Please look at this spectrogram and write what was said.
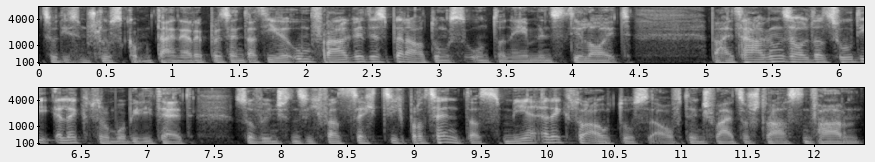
Zu diesem Schluss kommt eine repräsentative Umfrage des Beratungsunternehmens Deloitte. Beitragen soll dazu die Elektromobilität. So wünschen sich fast 60 Prozent, dass mehr Elektroautos auf den Schweizer Straßen fahren.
